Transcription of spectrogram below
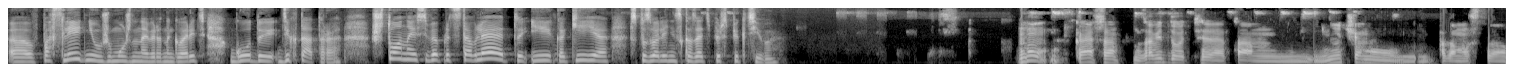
э, в последние уже можно, наверное, говорить, годы диктатора. Что она из себя представляет и какие, с позволения сказать, перспективы? Ну, конечно, завидовать э, там нечему, потому что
